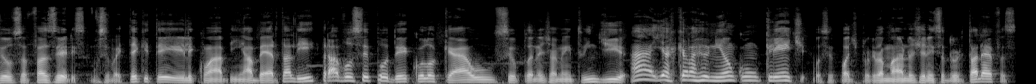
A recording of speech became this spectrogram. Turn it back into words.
seus afazeres. Você vai ter que ter ele com a abinha aberta ali para você poder colocar o seu planejamento em dia. Ah, e aquela reunião com o cliente? Você pode programar no gerenciador de tarefas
